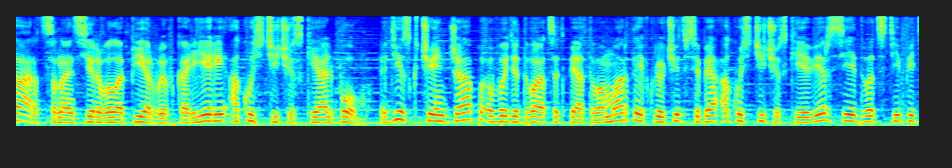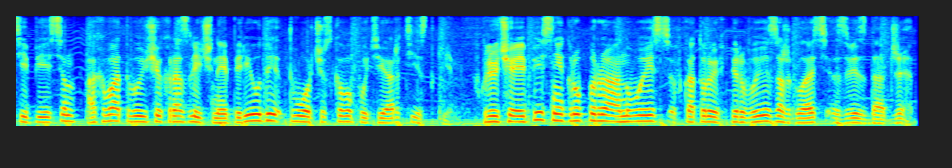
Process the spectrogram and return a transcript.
Hearts анонсировала первый в карьере акустический альбом. Диск Change Up выйдет 25 марта и включит в себя акустические версии 25 песен, охватывающих различные периоды творческого пути артистки включая песни группы Runaways, в которой впервые зажглась звезда Джет.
